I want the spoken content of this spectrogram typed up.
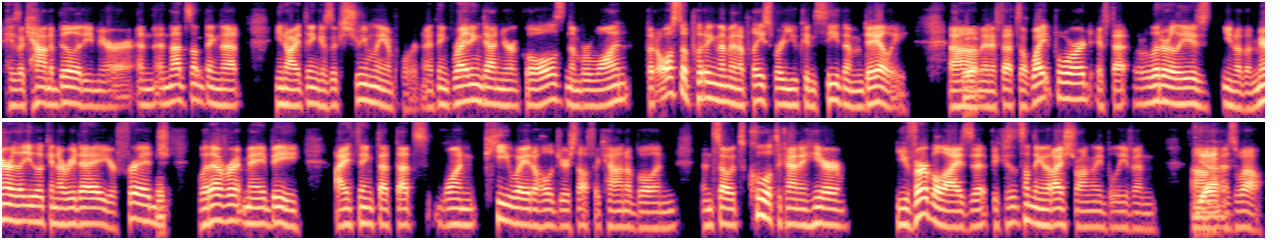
his accountability mirror. And and that's something that you know i think is extremely important. I think writing down your goals number one but also putting them in a place where you can see them daily. Um, yeah. and if that's a whiteboard if that literally is you know the mirror that you look in every day your fridge whatever it may be i think that that's one key way to hold yourself accountable. And and so it's cool to kind of hear you verbalize it because it's something that i strongly believe in um, yeah. as well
